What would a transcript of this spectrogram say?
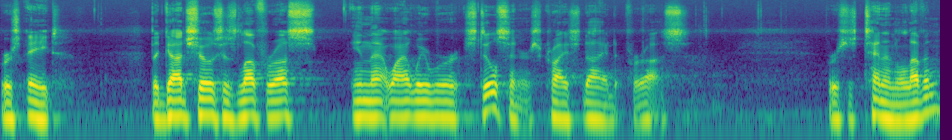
Verse 8 But God shows his love for us in that while we were still sinners, Christ died for us. Verses 10 and 11.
